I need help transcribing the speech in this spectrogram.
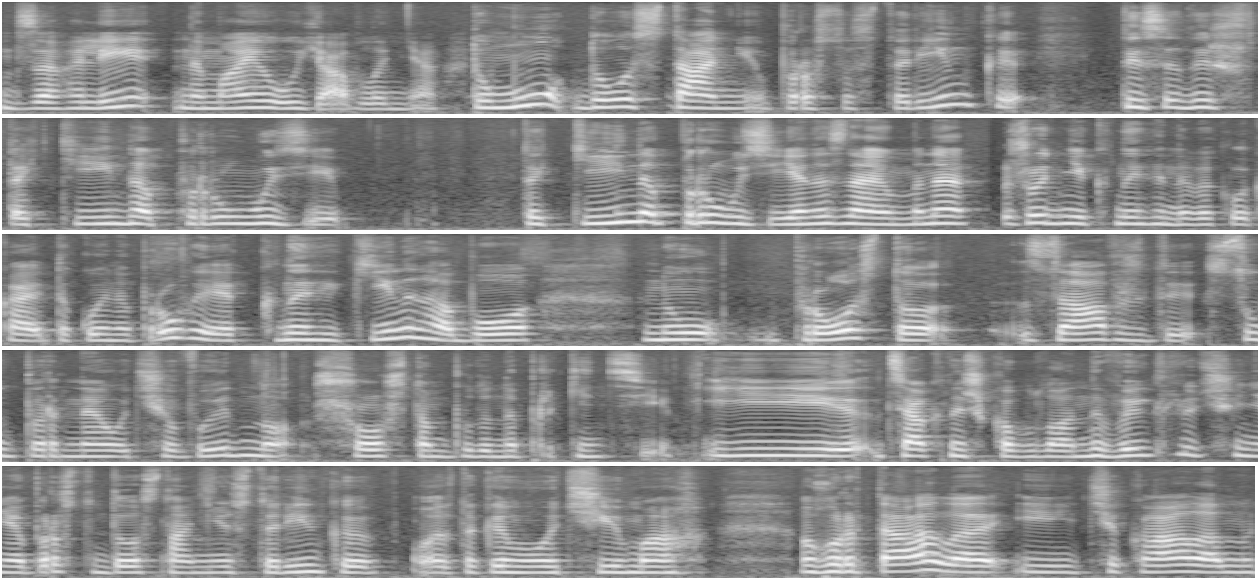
Взагалі немає уявлення. Тому до останньої просто сторінки ти сидиш в такій напрузі, такій напрузі. Я не знаю, мене жодні книги не викликають такої напруги, як книги Кінга, бо ну просто завжди супер неочевидно, що ж там буде наприкінці. І ця книжка була не виключення. Я просто до останньої сторінки такими очима гортала і чекала, ну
